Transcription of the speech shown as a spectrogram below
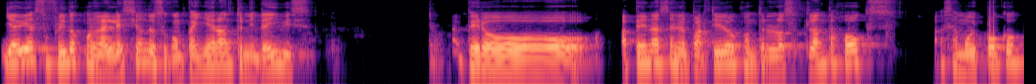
ya había sufrido con la lesión de su compañero Anthony Davis. Pero apenas en el partido contra los Atlanta Hawks, hace muy poco,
